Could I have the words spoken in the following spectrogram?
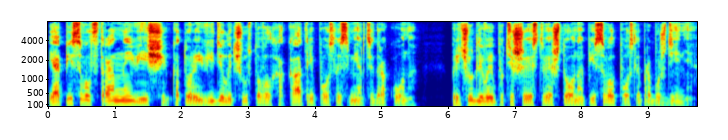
и описывал странные вещи, которые видел и чувствовал Хакатри после смерти дракона, причудливые путешествия, что он описывал после пробуждения.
